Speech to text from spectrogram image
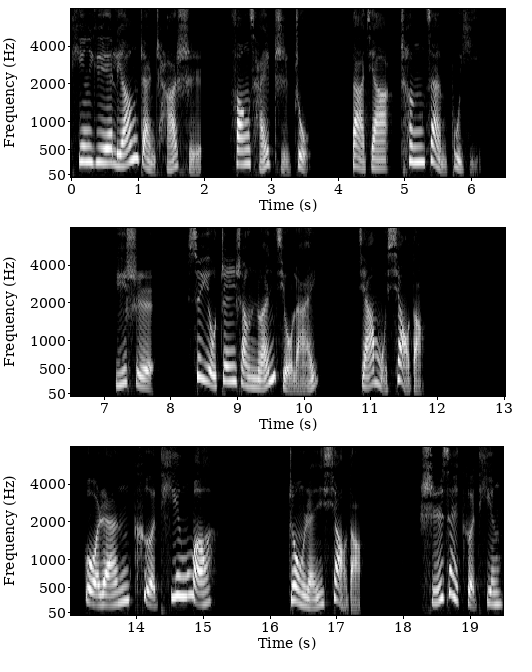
听约两盏茶时，方才止住，大家称赞不已。于是遂又斟上暖酒来。贾母笑道：“果然可听吗？”众人笑道：“实在可听。”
